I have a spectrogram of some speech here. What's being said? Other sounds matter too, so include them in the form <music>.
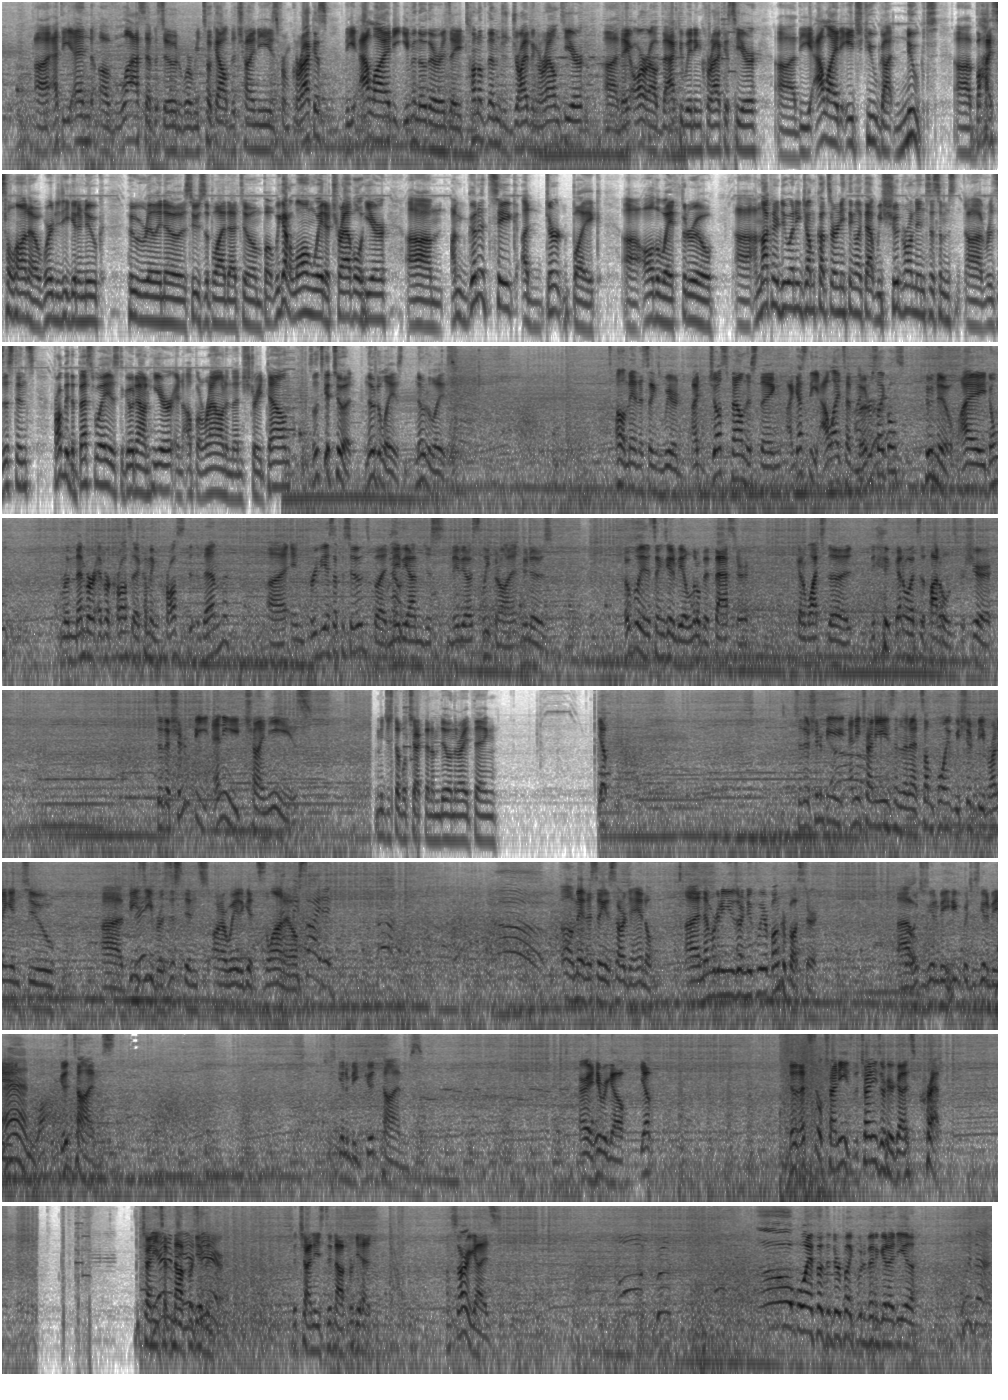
uh, at the end of last episode where we took out the Chinese from Caracas. The Allied, even though there is a ton of them just driving around here, uh, they are evacuating Caracas here. Uh, the Allied HQ got nuked uh, <laughs> by Solano. Where did he get a nuke? Who really knows who supplied that to him. But we got a long way to travel here. Um, I'm going to take a dirt bike uh, all the way through. Uh, I'm not going to do any jump cuts or anything like that. We should run into some uh, resistance. Probably the best way is to go down here and up around and then straight down. So let's get to it. No delays. No delays. Oh man, this thing's weird. I just found this thing. I guess the Allies have motorcycles? Who knew? I don't remember ever cross uh, coming across them uh, in previous episodes, but maybe I'm just maybe I was sleeping on it. Who knows? Hopefully this thing's gonna be a little bit faster. Gotta watch the <laughs> gotta watch the potholes for sure. So there shouldn't be any Chinese. Let me just double check that I'm doing the right thing. Yep, so there shouldn't be any Chinese, and then at some point we should be running into uh, VZ Resistance on our way to get Solano. Oh man, this thing is hard to handle. Uh, and then we're gonna use our nuclear bunker buster, uh, which is gonna be which is gonna be good times. Which is gonna be good times. All right, here we go. Yep, no, that's still Chinese. The Chinese are here, guys. <laughs> Crap. The Chinese the have not forgiven. Here. The Chinese did not forget. I'm sorry, guys. Oh boy, I thought the dirt bike would have been a good idea. Who is that?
